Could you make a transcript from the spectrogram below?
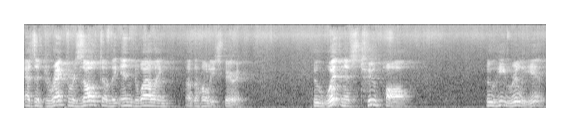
as a direct result of the indwelling of the Holy Spirit, who witnessed to Paul who he really is.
